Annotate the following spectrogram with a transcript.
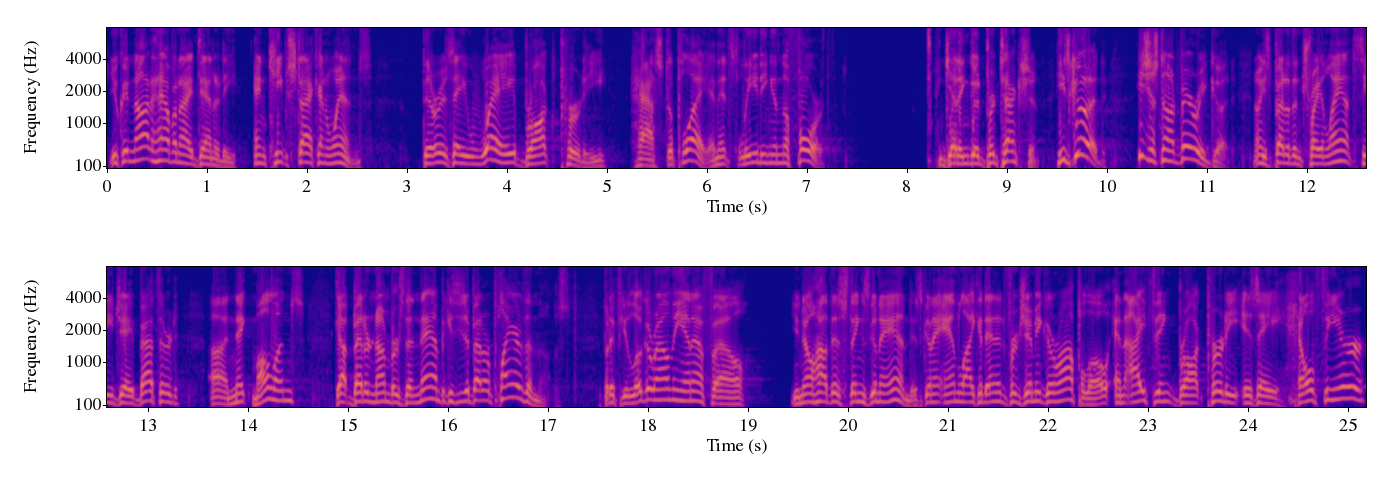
You cannot have an identity and keep stacking wins. There is a way Brock Purdy has to play, and it's leading in the fourth, getting good protection. He's good. He's just not very good. No, he's better than Trey Lance, C.J. Beathard, uh, Nick Mullens. Got better numbers than them because he's a better player than those. But if you look around the NFL, you know how this thing's going to end. It's going to end like it ended for Jimmy Garoppolo, and I think Brock Purdy is a healthier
